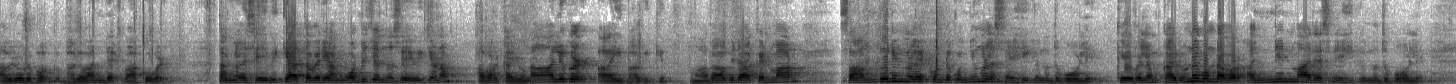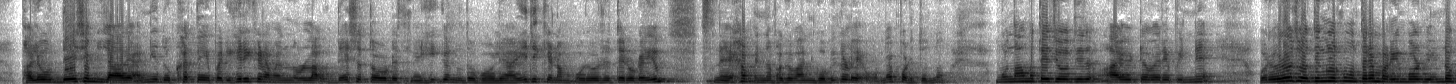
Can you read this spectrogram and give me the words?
അവരോട് ഭഗവാന്റെ വാക്കുകൾ. തങ്ങളെ സേവിക്കാത്തവരെ അങ്ങോട്ട് ചെന്ന് സേവിക്കണം. അവർ കരുണാലുകൾ ആയി ഭവിക്കും. മാതാപിതാക്കന്മാർ സാന്ത്വനങ്ങളെ കൊണ്ട് കുഞ്ഞുങ്ങളെ സ്നേഹിക്കുന്നത് പോലെ കേവലം കരുണ കൊണ്ട് അവർ അന്യന്മാരെ സ്നേഹിക്കുന്നത് പോലെ ഫല ഉദ്ദേശമില്ലാതെ അന്യ ദുഃഖത്തെ പരിഹരിക്കണമെന്നുള്ള ഉദ്ദേശത്തോടെ സ്നേഹിക്കുന്നത് പോലെ ആയിരിക്കണം ഓരോരുത്തരുടെയും സ്നേഹം എന്ന് ഭഗവാൻ ഗോപികളെ ഓർമ്മപ്പെടുത്തുന്നു. മൂന്നാമത്തെ ചോദ്യം ആയിട്ട് വരെ പിന്നെ ഓരോരോ ചോദ്യങ്ങൾക്കും ഉത്തരം പറയുമ്പോൾ വീണ്ടും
